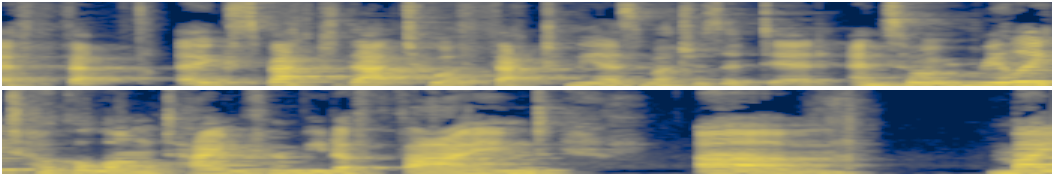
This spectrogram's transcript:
affect, expect that to affect me as much as it did, and so it really took a long time for me to find um, my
